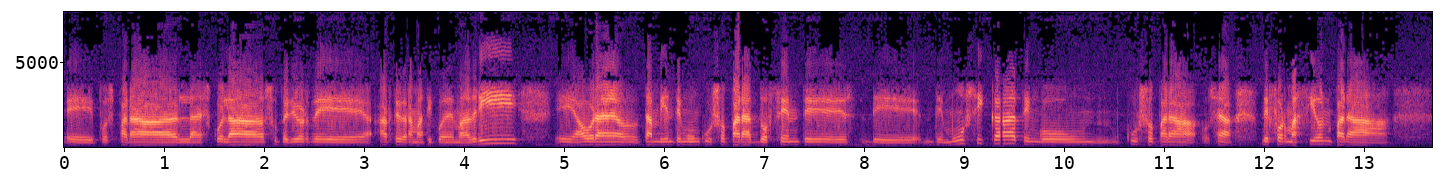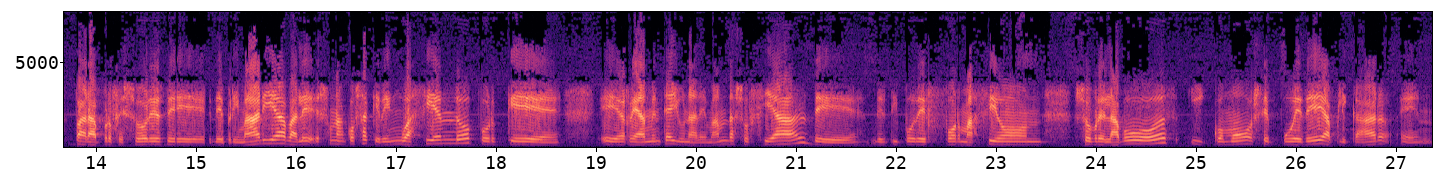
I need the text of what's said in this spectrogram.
eh, pues para la Escuela Superior de Arte Dramático de Madrid, eh, ahora también tengo un curso para docentes de, de música, tengo un curso para, o sea, de formación para para profesores de, de primaria, ¿vale? Es una cosa que vengo haciendo porque eh, realmente hay una demanda social de, del tipo de formación sobre la voz y cómo se puede aplicar en,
